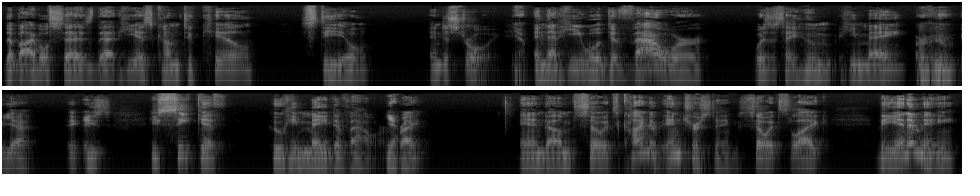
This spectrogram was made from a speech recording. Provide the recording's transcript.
The Bible says that he has come to kill, steal, and destroy. Yeah. And that he will devour, what does it say, whom he may? Or who, yeah. He's, he seeketh who he may devour, Yeah. right? And um, so it's kind of interesting. So it's like the enemy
